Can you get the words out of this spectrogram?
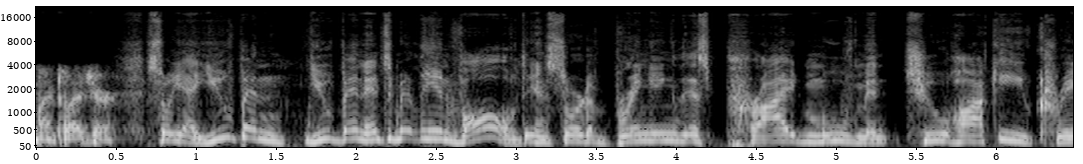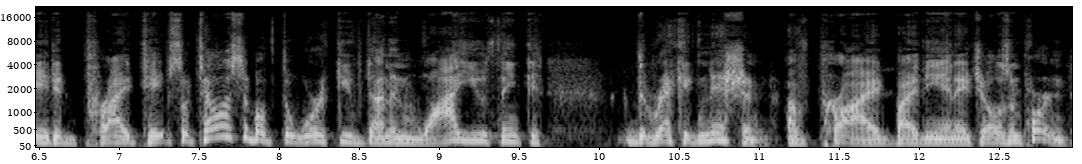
My pleasure. So yeah, you've been you've been intimately involved in sort of bringing this pride movement to hockey. You created Pride Tape. So tell us about the work you've done and why you think the recognition of pride by the NHL is important.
